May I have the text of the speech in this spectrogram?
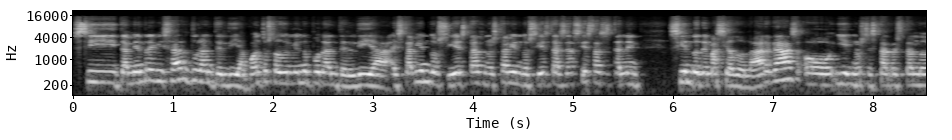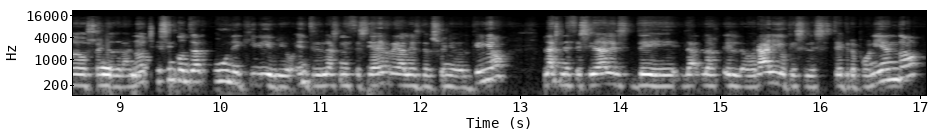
Si también revisar durante el día, cuánto está durmiendo durante el día, está viendo siestas, no está viendo siestas, esas siestas están siendo demasiado largas o, y nos está restando sueño de la noche. Es encontrar un equilibrio entre las necesidades reales del sueño del crío, las necesidades del horario que se les esté proponiendo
